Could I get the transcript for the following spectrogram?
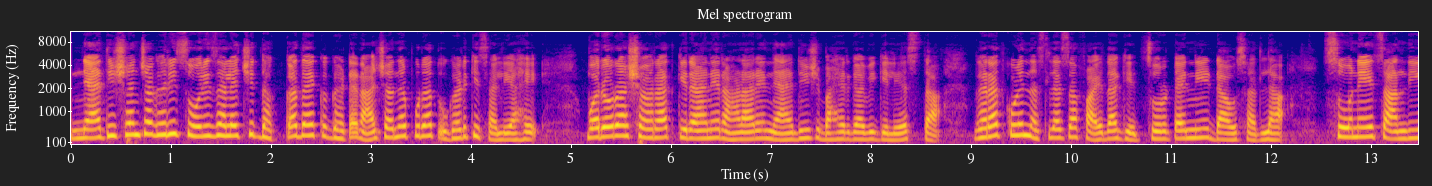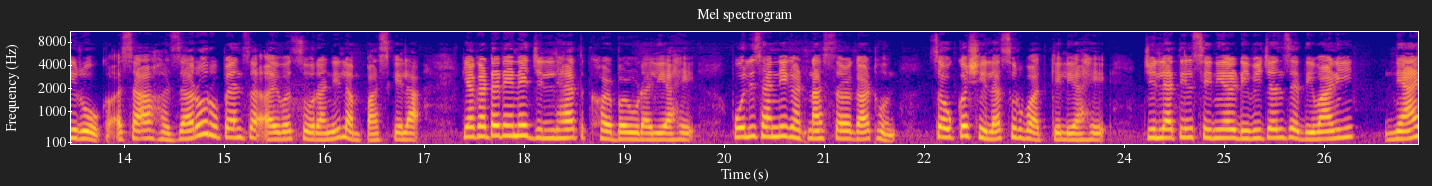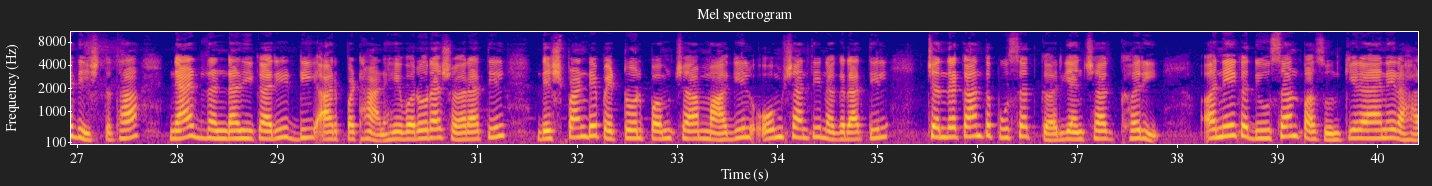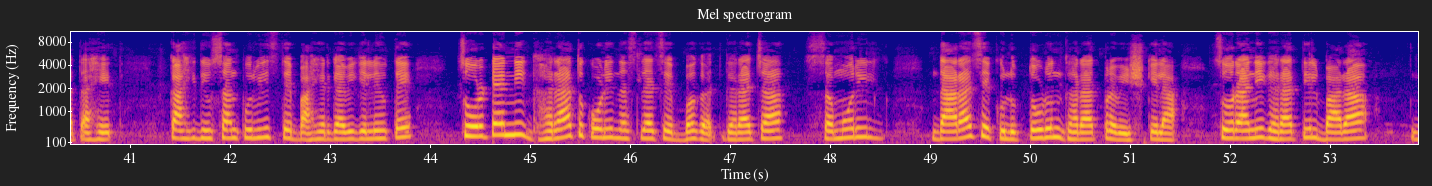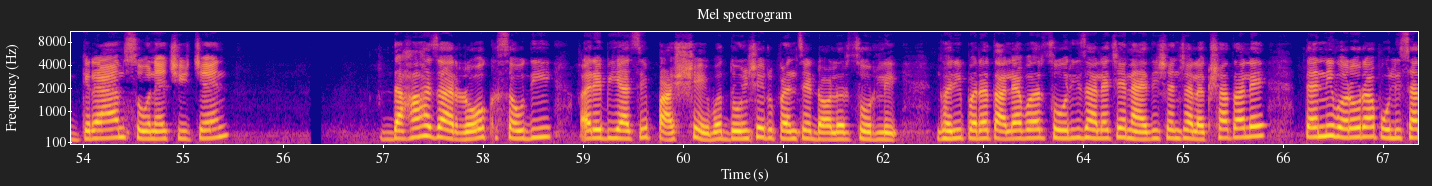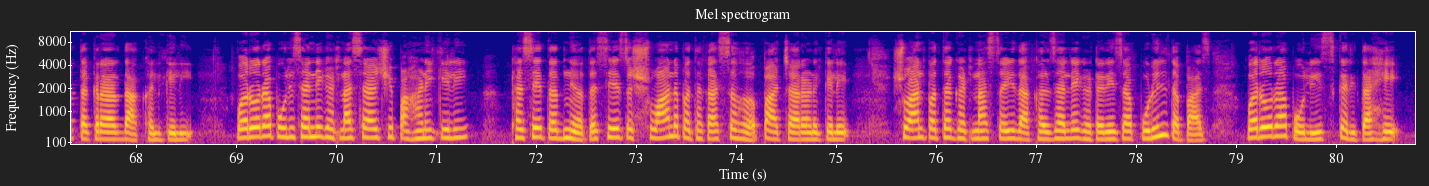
न्यायाधीशांच्या घरी चोरी झाल्याची धक्कादायक घटना चंद्रपुरात उघडकीस आली आहे. वरोरा शहरात किरायाने राहणारे न्यायाधीश बाहेरगावी गेले असता घरात कोणी नसल्याचा फायदा घेत चोरट्यांनी डाव साधला. सोने चांदी रोख असा हजारो रुपयांचा ऐवज चोरांनी लंपास केला. या घटनेने जिल्ह्यात खळबळ उडाली आहे. पोलिसांनी घटनास्थळ गाठून चौकशीला सुरुवात केली आहे. जिल्ह्यातील सिनियर डिव्हिजनचे दिवाणी न्यायाधीश तथा न्यायदंडाधिकारी डी आर पठाण हे वरोरा शहरातील देशपांडे पेट्रोल पंपच्या मागील ओम शांती नगरातील चंद्रकांत पुसतकर यांच्या घरी अनेक दिवसांपासून किरायाने राहत आहेत. काही दिवसांपूर्वीच ते बाहेरगावी गेले होते. चोरट्यांनी घरात कोणी नसल्याचे बघत घराच्या समोरील दाराचे कुलूप तोडून घरात प्रवेश केला. चोरांनी घरातील बारा ग्रॅम सोन्याची चेन दहा हजार रोख सौदी अरेबियाचे पाचशे व दोनशे रुपयांचे डॉलर चोरले. घरी परत आल्यावर चोरी झाल्याचे न्यायाधीशांच्या लक्षात आले. त्यांनी वरोरा पोलिसात तक्रार दाखल केली. वरोरा पोलिसांनी घटनास्थळाची पाहणी केली. ठसे तज्ज्ञ तसेच श्वान पथकासह पाचारण केले. श्वान पथक घटनास्थळी दाखल झाले. घटनेचा पुढील तपास वरोरा पोलीस करीत आहे.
